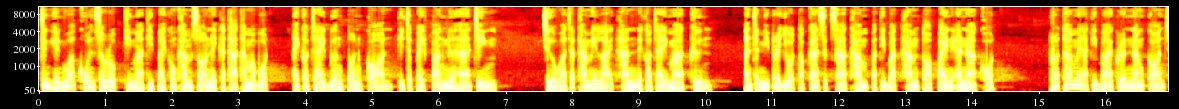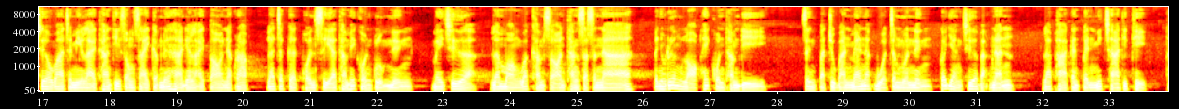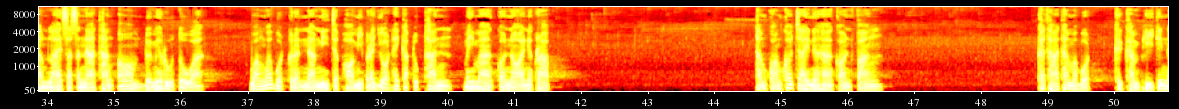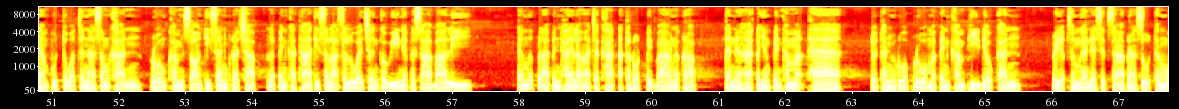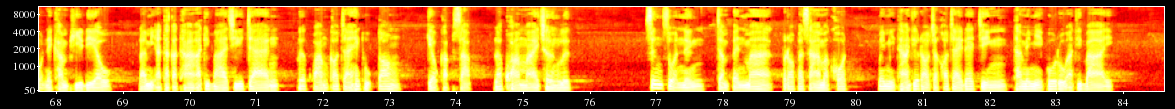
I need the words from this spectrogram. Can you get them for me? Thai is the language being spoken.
จึงเห็นว่าควรสรุปที่มาที่ไปของคำสอนในคาถาธรรมบท ให้เข้าใจเบื้องต้นก่อนที่จะไปฟังเนื้อหาจริง เชื่อว่าจะทำให้หลายท่านได้เข้าใจมากขึ้น อันจะมีประโยชน์ต่อการศึกษาธรรมปฏิบัติธรรมต่อไปในอนาคต ราะถ้าไม่อธิบายเกริ่นนำก่อนเชื่อว่าจะมีหลายท่านที่สงสัยกับเนื้อหาในหลายตอนนะครับ และจะเกิดผลเสียทำให้คนกลุ่มหนึ่ง ไม่เชื่อและมองว่าคำสอนทางศาสนา เป็นเรื่องหลอกให้คนทำดี ซึ่งปัจจุบันแม้นักบวชจำนวนหนึ่งก็ยังเชื่อแบบนั้น และพากันเป็นมิจฉาทิฏฐิทำลายศาสนาทางอ้อมโดยไม่รู้ตัว หวังว่าบทเกริ่นนำนี้จะพอมีประโยชน์ให้กับทุกท่านไม่มากก็น้อยนะครับ ทำความเข้าใจเนื้อหาก่อนฟังคาถาธรรมบทคือคำพีที่นำพุทธวจนะสำคัญ รวมคำสอนที่สั้นกระชับ และเป็นคาถาที่สละสลวยเชิญกวีในภาษาบาลี แต่เมื่อแปลเป็นไทยแล้วอาจจะขาดอัธรสไปบ้างนะครับ แต่เนื้อหาก็ยังเป็นธรรมะแท้ โดยท่านรวบรวมมาเป็นคำพีเดียวกัน เปรียบเสมือนได้ศึกษาพระสูตรทั้งหมดในคำพีเดียว และมีอัตถกถาอธิบายชี้แจง เพื่อความเข้าใจให้ถูกต้อง เกี่ยวกับศัพท์ และความหมายเชิงลึก ซึ่งส่วนหนึ่งจำเป็นมาก เพราะภาษามคต ไม่มีทางที่เราจะเข้าใจได้จริง ถ้าไม่มีผู้รู้อธิบาย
